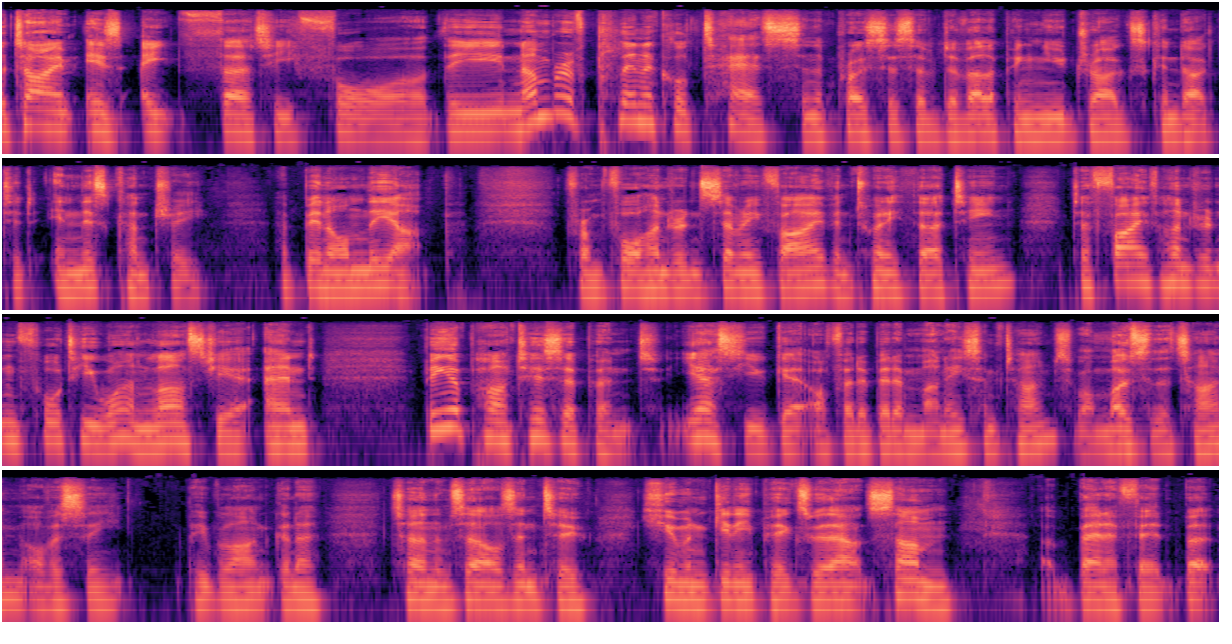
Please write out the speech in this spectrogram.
The time is 8:34. The number of clinical tests in the process of developing new drugs conducted in this country have been on the up from 475 in 2013 to 541 last year and being a participant, yes, you get offered a bit of money sometimes. Well, most of the time, obviously, people aren't going to turn themselves into human guinea pigs without some uh, benefit. But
